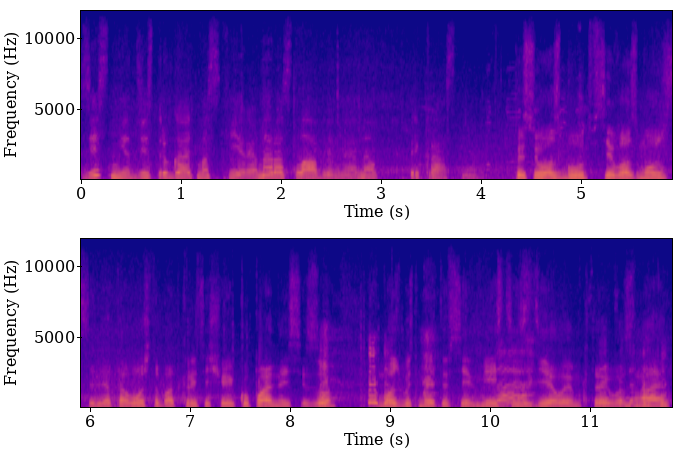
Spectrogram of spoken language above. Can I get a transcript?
Здесь нет, здесь другая атмосфера, она расслабленная, она прекрасная. То есть у вас будут все возможности для того, чтобы открыть еще и купальный сезон. Может быть, мы это все вместе сделаем, кто его знает.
